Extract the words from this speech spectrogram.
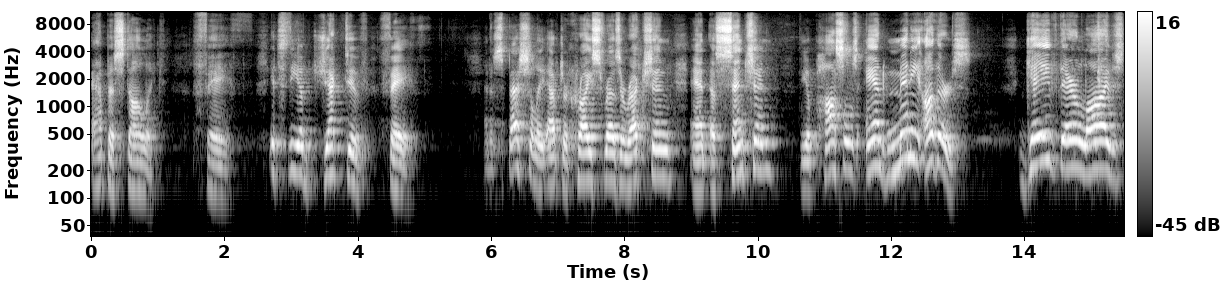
apostolic faith. It's the objective faith. And especially after Christ's resurrection and ascension, the apostles and many others gave their lives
